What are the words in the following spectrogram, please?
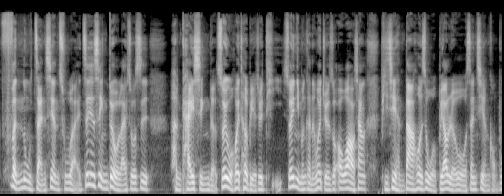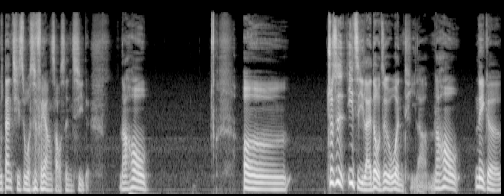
愤怒展现出来，这件事情对我来说是很开心的，所以我会特别去提。所以你们可能会觉得说，哦，我好像脾气很大，或者是我不要惹我，我生气很恐怖，但其实我是非常少生气的。然后，呃，就是一直以来都有这个问题啦。然后那个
